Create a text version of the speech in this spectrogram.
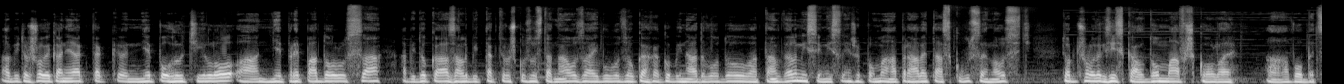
aby to človeka nejak tak nepohltilo a neprepadol sa, aby dokázal byť tak trošku zostať naozaj v úvodzovkách akoby nad vodou. A tam veľmi si myslím, že pomáha práve tá skúsenosť, ktorú človek získal doma v škole a vôbec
